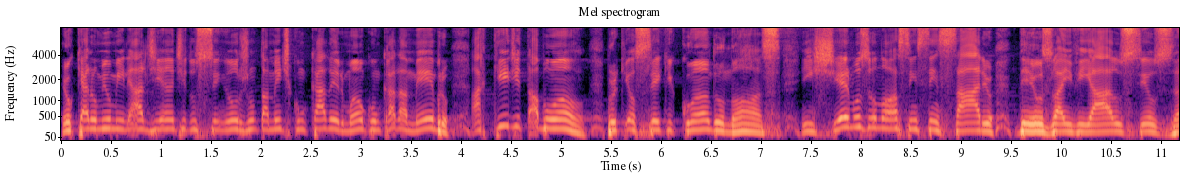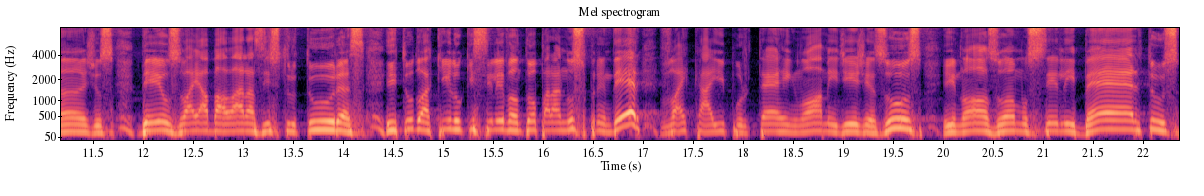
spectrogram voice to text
Eu quero me humilhar diante do Senhor, juntamente com cada irmão, com cada membro aqui de Tabuão, porque eu sei que quando nós enchermos o nosso incensário, Deus vai enviar os seus anjos, Deus vai abalar as estruturas e tudo aquilo que se levantou para nos prender vai cair por terra em nome de Jesus e nós vamos ser libertos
